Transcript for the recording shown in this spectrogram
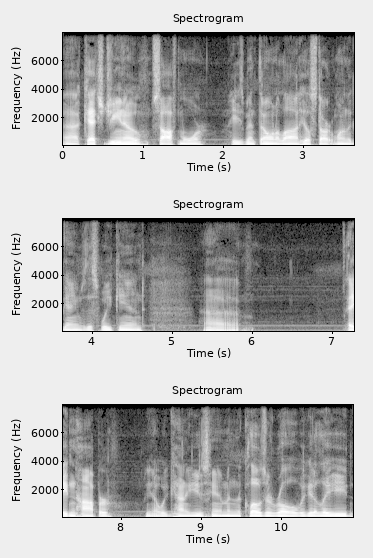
Uh, Catch Gino, sophomore, he's been throwing a lot. He'll start one of the games this weekend. Uh, Aiden Hopper, you know, we kind of use him in the closer role. We get a lead,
